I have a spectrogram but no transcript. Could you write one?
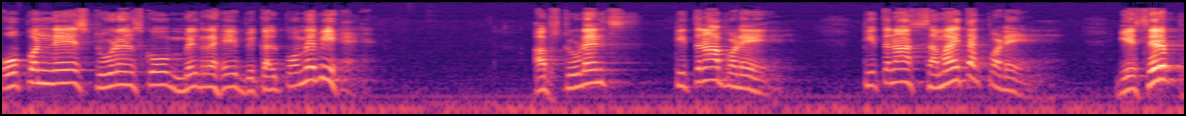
ओपननेस स्टूडेंट्स को मिल रहे विकल्पों में भी है। अब स्टूडेंट्स कितना पढ़े, कितना समय तक पढ़े, ये सिर्फ़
